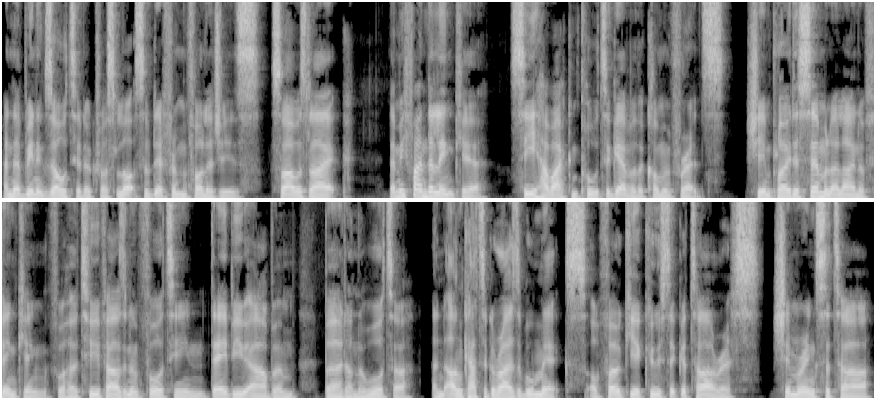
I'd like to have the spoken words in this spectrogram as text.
and they've been exalted across lots of different mythologies. So I was like, let me find the link here, see how I can pull together the common threads. She employed a similar line of thinking for her 2014 debut album, Bird on the Water, an uncategorizable mix of folky acoustic guitar riffs, shimmering sitar,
